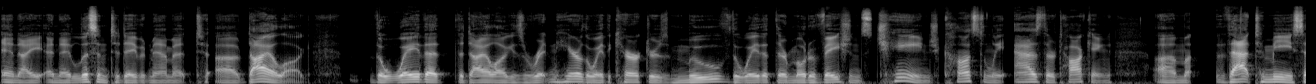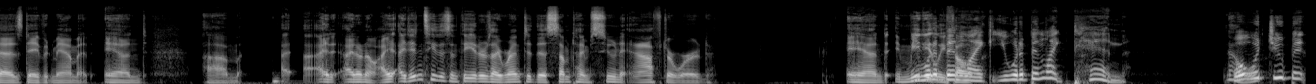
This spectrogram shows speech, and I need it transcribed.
And I and I listen to David Mamet uh, dialogue the way that the dialogue is written here, the way the characters move, the way that their motivations change constantly as they're talking, um, that to me says David Mamet. And um, I, I, I, don't know. I, I didn't see this in theaters. I rented this sometime soon afterward, and immediately you would have been felt, like you would have been like ten. No. What would you been?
